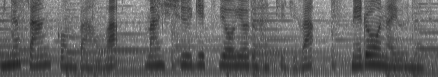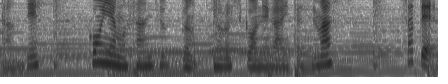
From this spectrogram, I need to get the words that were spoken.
皆さんこんばんは。毎週月曜夜8時はメローな夜の時間です。今夜も30分よろしくお願いいたします。さて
